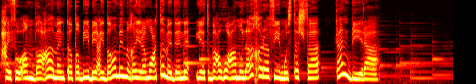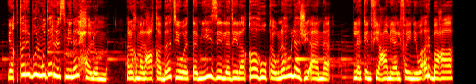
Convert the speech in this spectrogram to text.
حيث أمضى عاما كطبيب عظام غير معتمد يتبعه عام آخر في مستشفى كانبيرا. يقترب المدرس من الحلم. رغم العقبات والتمييز الذي لاقاه كونه لاجئا. لكن في عام 2004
